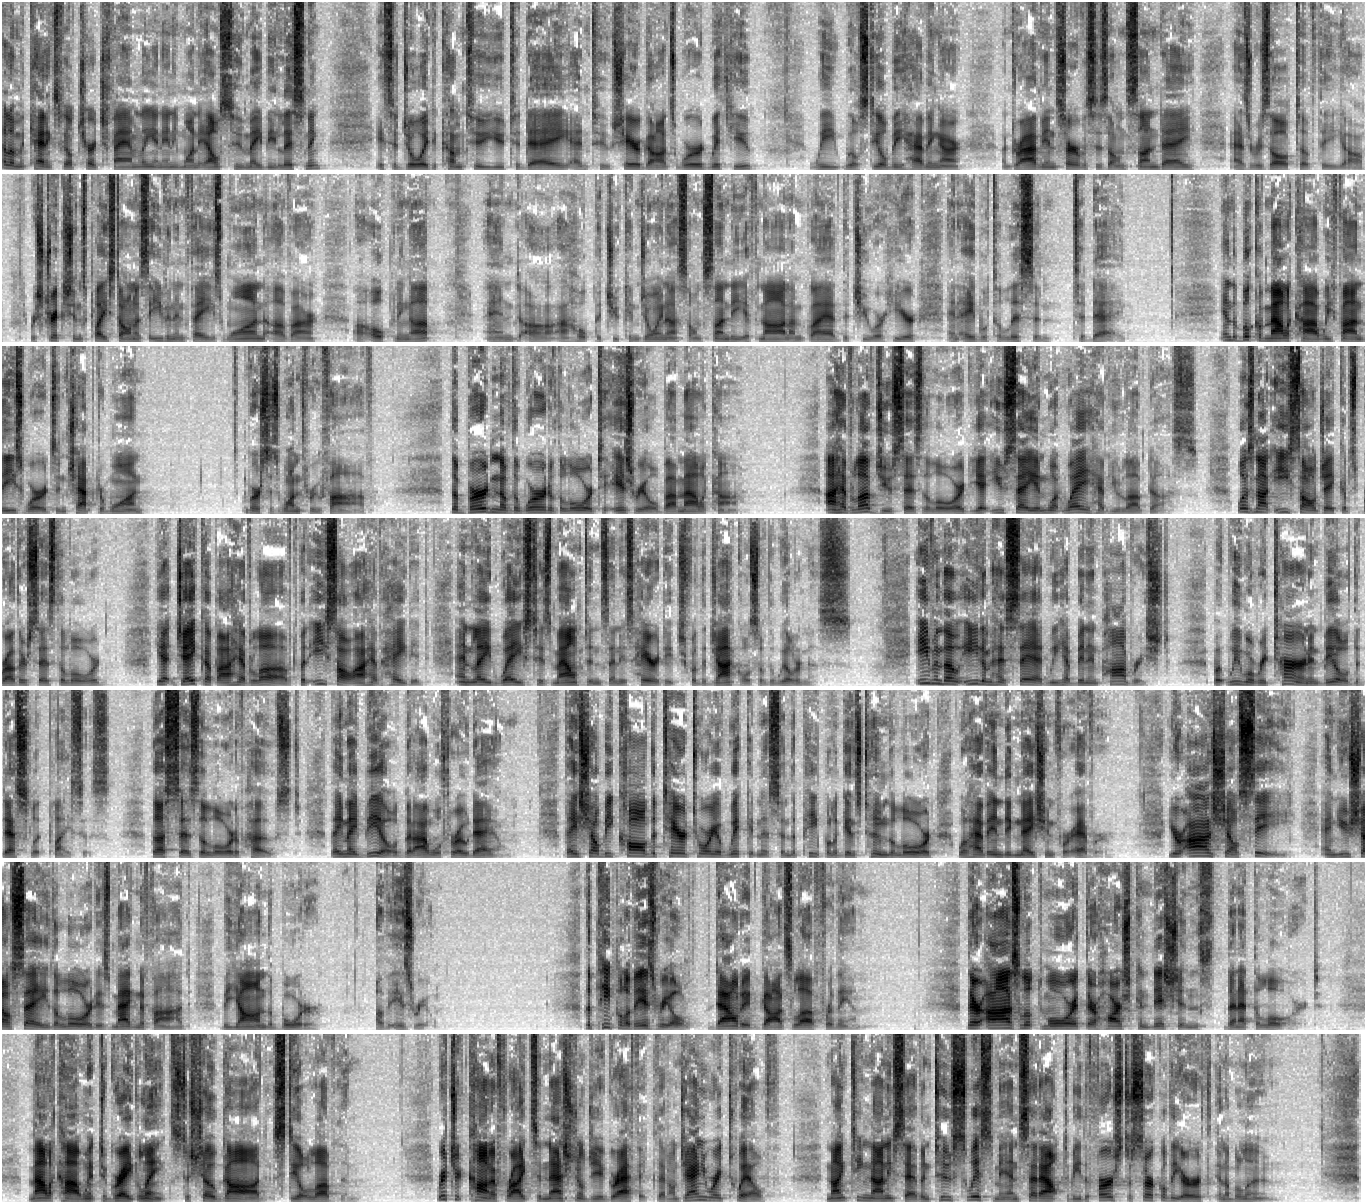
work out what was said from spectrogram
Hello, Mechanicsville Church family, and anyone else who may be listening. It's a joy to come to you today and to share God's Word with you. We will still be having our drive in services on Sunday as a result of the uh, restrictions placed on us, even in phase one of our uh, opening up. And uh, I hope that you can join us on Sunday. If not, I'm glad that you are here and able to listen today. In the book of Malachi, we find these words in chapter 1 verses 1 through 5. The burden of the word of the Lord to Israel by Malachi. I have loved you, says the Lord, yet you say, In what way have you loved us? Was not Esau Jacob's brother, says the Lord? Yet Jacob I have loved, but Esau I have hated, and laid waste his mountains and his heritage for the jackals of the wilderness. Even though Edom has said, We have been impoverished, but we will return and build the desolate places. Thus says the Lord of hosts They may build, but I will throw down. They shall be called the territory of wickedness, and the people against whom the Lord will have indignation forever. Your eyes shall see, and you shall say, The Lord is magnified beyond the border of Israel. The people of Israel doubted God's love for them. Their eyes looked more at their harsh conditions than at the Lord. Malachi went to great lengths to show God still loved them. Richard Conniff writes in National Geographic that on January 12, 1997, two Swiss men set out to be the first to circle the Earth in a balloon.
